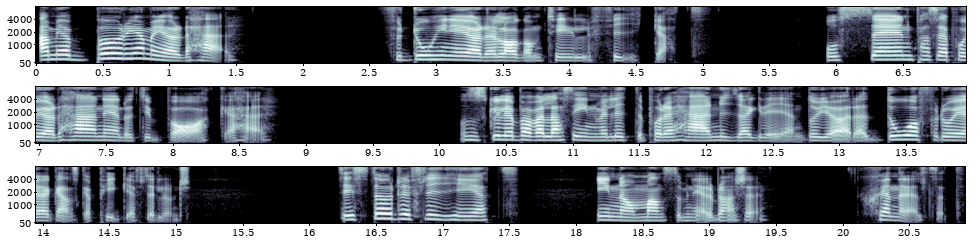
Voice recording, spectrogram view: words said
men jag börjar med att göra det här. För då hinner jag göra det lagom till fikat. Och sen passar jag på att göra det här när jag är tillbaka här. Och så skulle jag behöva läsa in mig lite på den här nya grejen, då gör jag det då, för då är jag ganska pigg efter lunch. Det är större frihet inom mansdominerade branscher, generellt sett.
